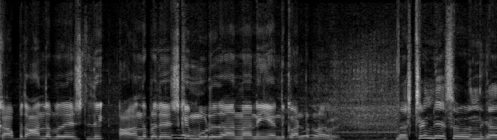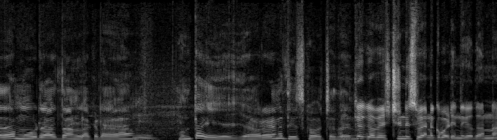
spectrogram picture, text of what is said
కాకపోతే ఆంధ్రప్రదేశ్ ఆంధ్రప్రదేశ్కి మూడు రాజధాని ఎందుకు అంటున్నారు? వెస్ట్ ఇండీస్ ఉంది కదా మూడు రాజధానులు అక్కడ. ఉంటాయి ఎవరైనా తీసుకోవచ్చు వెస్ట్ ఇండీస్ వెనకబడింది కదా అన్న?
